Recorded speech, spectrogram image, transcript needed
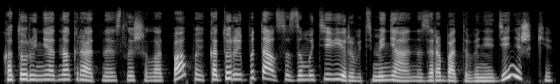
которую неоднократно я слышала от папы, который пытался замотивировать меня на зарабатывание денежки,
